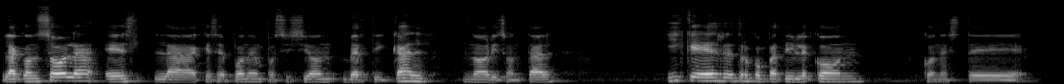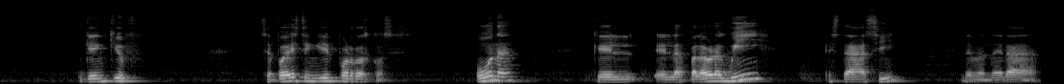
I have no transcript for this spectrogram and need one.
La consola es la que se pone en posición vertical, no horizontal. Y que es retrocompatible con, con este GameCube. Se puede distinguir por dos cosas. Una, que el, la palabra Wii está así, de manera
